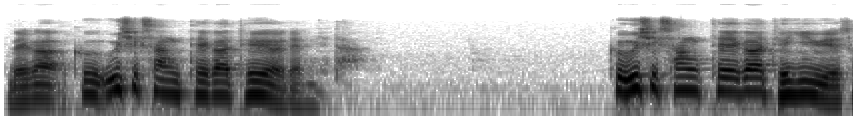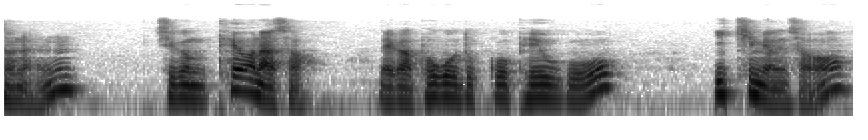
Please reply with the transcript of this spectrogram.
내가 그 의식 상태가 되어야 됩니다. 그 의식 상태가 되기 위해서는 지금 태어나서 내가 보고 듣고 배우고 익히면서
